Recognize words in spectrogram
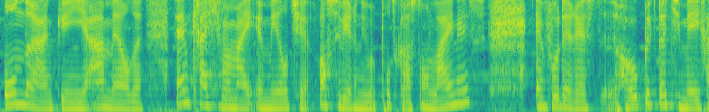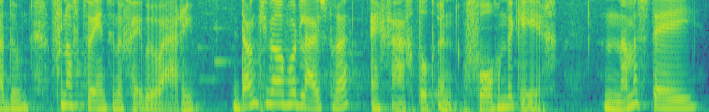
Onderaan kun je je aanmelden en krijg je van mij een mailtje als er weer een nieuwe podcast online is. En voor de rest hoop ik dat je mee gaat doen vanaf 22 februari. Dankjewel voor het luisteren en graag tot een volgende keer. Namaste.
